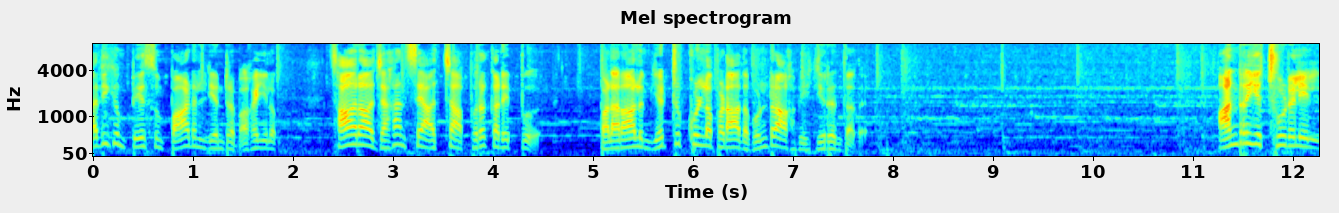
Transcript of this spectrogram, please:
அதிகம் பேசும் பாடல் என்ற வகையிலும் சாரா ஜஹான்சே அச்சா புறக்கணிப்பு பலராலும் ஏற்றுக்கொள்ளப்படாத ஒன்றாகவே இருந்தது. அன்றைய சூழலில்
